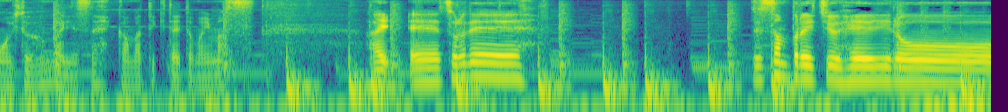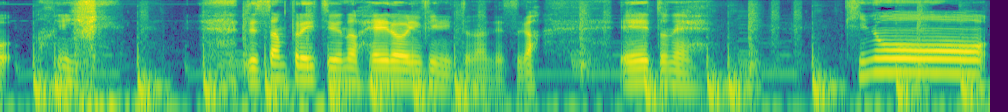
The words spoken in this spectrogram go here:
もう一踏ん張りですね。頑張っていきたいと思います。はい。えー、それで、絶賛プレイ中、 Halo、Infi 絶賛プレイ中の Halo Infinite なんですが、えーとね、昨日、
